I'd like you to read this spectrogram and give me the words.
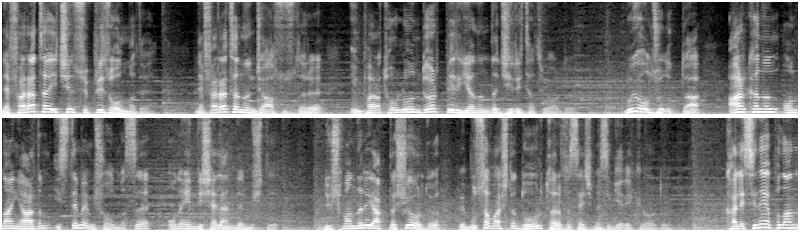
Neferata için sürpriz olmadı. Neferata'nın casusları imparatorluğun dört bir yanında cirit atıyordu. Bu yolculukta Arka'nın ondan yardım istememiş olması onu endişelendirmişti. Düşmanları yaklaşıyordu ve bu savaşta doğru tarafı seçmesi gerekiyordu. Kalesine yapılan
